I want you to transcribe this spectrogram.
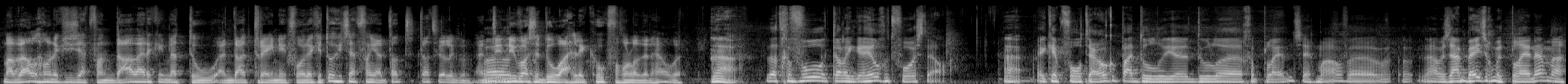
Maar wel gewoon dat je zegt van daar werk ik naartoe en daar train ik voor. Dat je toch iets hebt van ja, dat, dat wil ik doen. En dit- Oh. nu was het doel eigenlijk Hoek van Holland en Helden. Ja. Dat gevoel kan ik me heel goed voorstellen. Ja. Ik heb volgend jaar ook een paar doelen, doelen gepland, zeg maar. Of, eh, nou, we zijn bezig met plannen, maar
